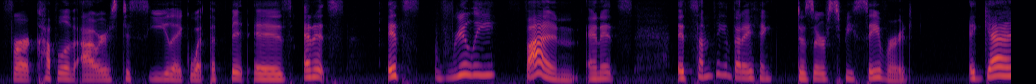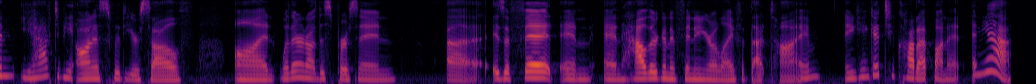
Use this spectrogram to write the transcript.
for a couple of hours to see like what the fit is. And it's it's really fun and it's it's something that I think deserves to be savored. Again, you have to be honest with yourself on whether or not this person uh, is a fit and and how they're going to fit in your life at that time. And you can't get too caught up on it. And yeah,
